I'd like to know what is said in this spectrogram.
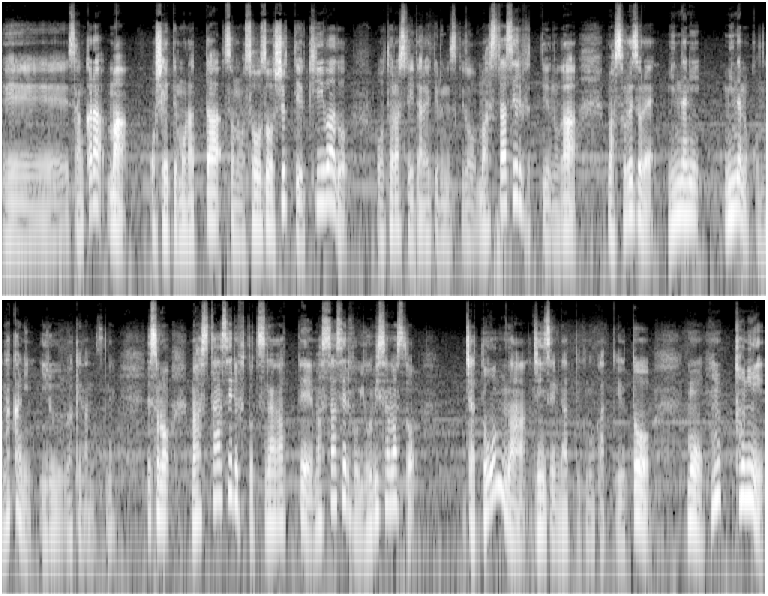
えー、さんからまあ教えてもらったその創造主っていうキーワードを取らせていただいてるんですけどマスターセルフっていうのが、まあ、それぞれみんなにみんなのこの中にいるわけなんですね。でそのマスターセルフとつながってマスターセルフを呼び覚ますとじゃあどんな人生になっていくのかっていうともう本当に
